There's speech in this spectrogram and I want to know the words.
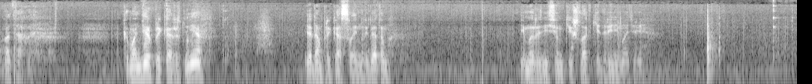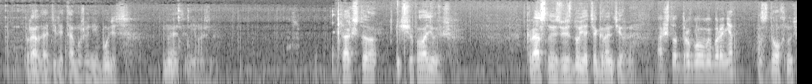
Вот так вот. Командир прикажет мне, я дам приказ своим ребятам, и мы разнесем кишлак к ядрине матери. Правда, Адили там уже не будет, но это не важно. Так что еще повоюешь. Красную звезду я тебе гарантирую. А что, другого выбора нет? Сдохнуть.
